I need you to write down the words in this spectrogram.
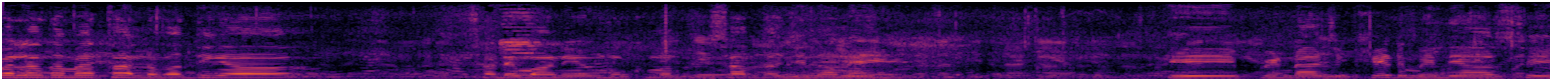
ਪਹਿਲਾਂ ਤਾਂ ਮੈਂ ਧੰਨਵਾਦੀ ਹਾਂ ਸਾਡੇ ਮਾਨਯੋਗ ਮੁੱਖ ਮੰਤਰੀ ਸਾਹਿਬ ਦਾ, ਜਿਨ੍ਹਾਂ ਨੇ ਇਹ ਪਿੰਡਾਂ 'ਚ ਖੇਡ ਮੇਲਿਆਂ ਵਾਸਤੇ,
